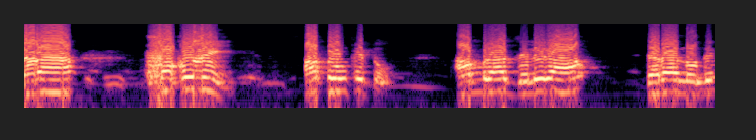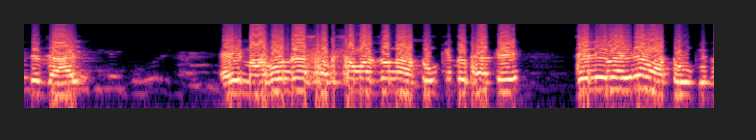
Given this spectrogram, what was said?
তারা সকলেই আতঙ্কিত। আমরা জেলেরা যারা নদীতে যাই, এই মা বোনরা সবসময়ের জন্য আতঙ্কিত থাকে জেলে ভাইরাও আতঙ্কিত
